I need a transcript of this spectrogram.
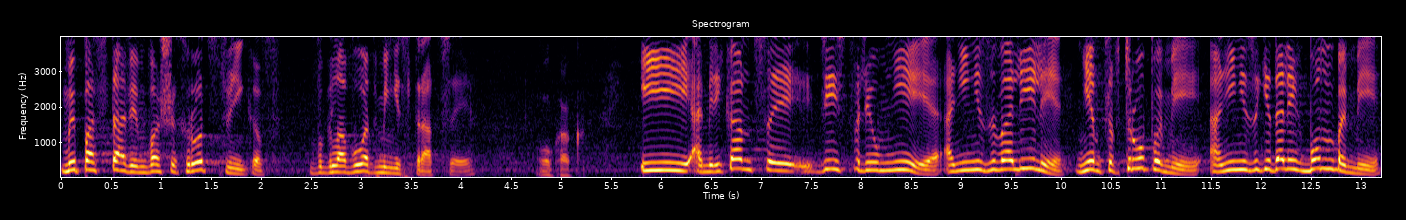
мы поставим ваших родственников в главу администрации. О как! И американцы действовали умнее. Они не завалили немцев трупами, они не закидали их бомбами.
